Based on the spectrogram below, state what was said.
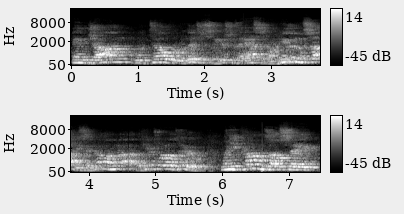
And John would tell the religious leaders, because they asked him, Are you the Messiah? He said, No, I'm not, but here's what I'll do. When he comes, I'll say,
